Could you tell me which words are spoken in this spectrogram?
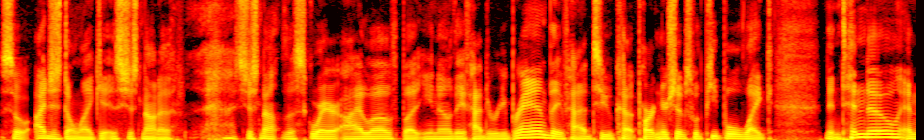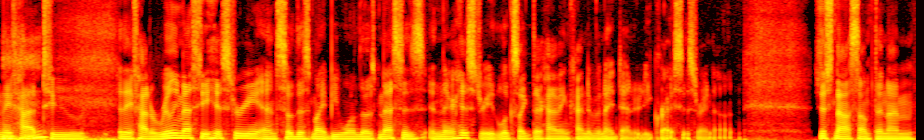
so I just don't like it. It's just not a, it's just not the Square I love. But you know, they've had to rebrand. They've had to cut partnerships with people like Nintendo, and they've had to, they've had a really messy history. And so this might be one of those messes in their history. It looks like they're having kind of an identity crisis right now. Just not something I'm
